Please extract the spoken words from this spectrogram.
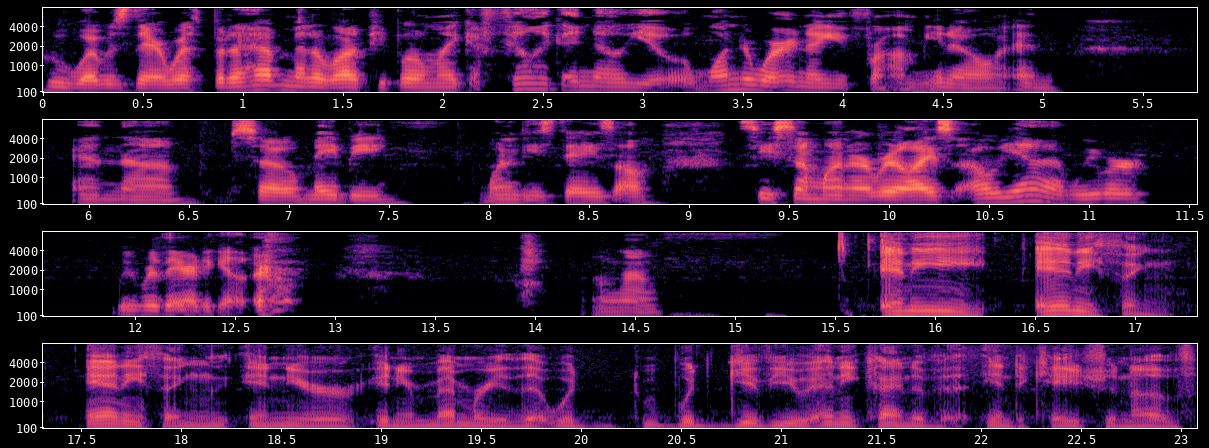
who I was there with, but I have met a lot of people. I'm like, I feel like I know you. I wonder where I know you from, you know, and and um, so maybe one of these days I'll see someone or realize, oh yeah, we were we were there together. I don't know. Any anything anything in your in your memory that would would give you any kind of indication of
